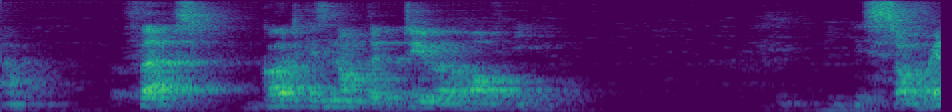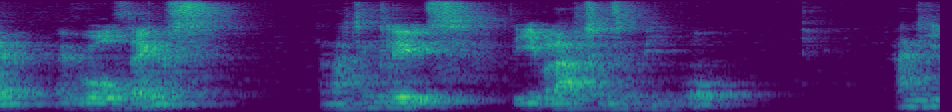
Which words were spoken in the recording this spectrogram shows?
Um, first, God is not the doer of evil. He's sovereign over all things, and that includes the evil actions of people. And he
